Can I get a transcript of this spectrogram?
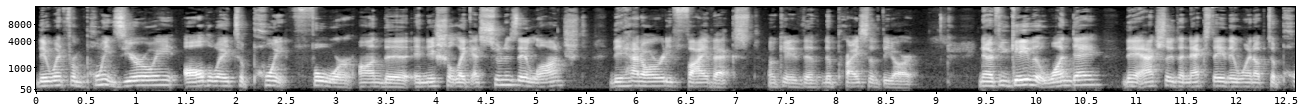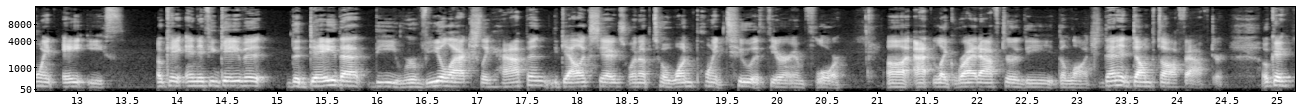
they went from 0.08 all the way to 0.4 on the initial, like as soon as they launched, they had already 5xed, okay, the, the price of the art. Now, if you gave it one day, they actually, the next day, they went up to 0.8 ETH. Okay, and if you gave it the day that the reveal actually happened, the Galaxy Eggs went up to 1.2 Ethereum floor uh, at like right after the, the launch. Then it dumped off after. Okay,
